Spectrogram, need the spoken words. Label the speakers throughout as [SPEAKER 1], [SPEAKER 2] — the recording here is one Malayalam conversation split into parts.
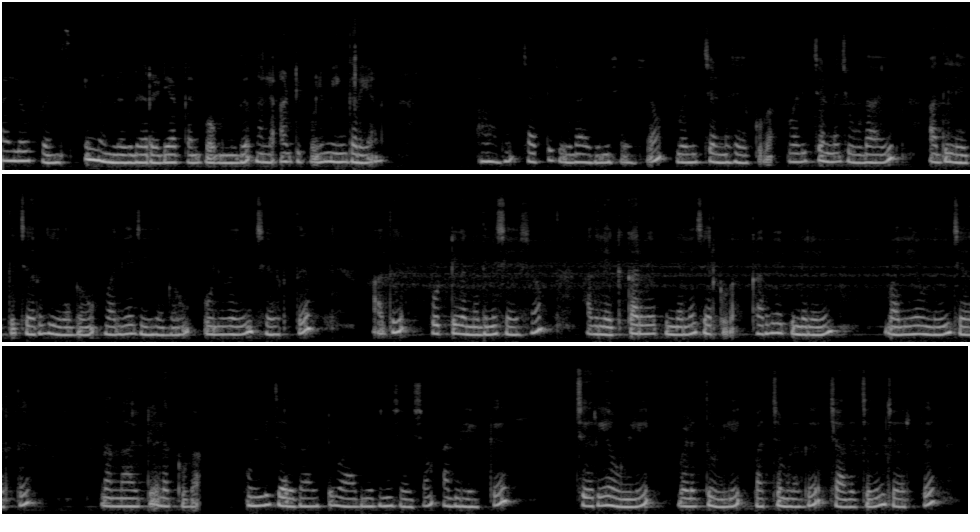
[SPEAKER 1] ഹലോ ഫ്രണ്ട്സ് ഇന്ന് നമ്മളിവിടെ റെഡിയാക്കാൻ പോകുന്നത് നല്ല അടിപൊളി മീൻ കറിയാണ് ആദ്യം ചട്ടി ചൂടായതിന് ശേഷം വെളിച്ചെണ്ണ ചേർക്കുക. വെളിച്ചെണ്ണ ചൂടായി അതിലേക്ക് ചെറുജീരകവും വലിയ ജീരകവും ഉലുവയും ചേർത്ത് അത് പൊട്ടി വന്നതിന് ശേഷം അതിലേക്ക് കറിവേപ്പിന്റെ ചേർക്കുക. കറിവേപ്പിന്റെലയും വലിയ ഉള്ളിയും ചേർത്ത് നന്നായിട്ട് ഇളക്കുക. ഉള്ളി ചെറുതായിട്ട് വാടിയതിന് ശേഷം അതിലേക്ക് ചെറിയ ഉള്ളി വെളുത്തുള്ളി പച്ചമുളക് ചതച്ചതും ചേർത്ത്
